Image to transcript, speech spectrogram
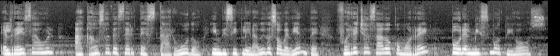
El rey Saúl, a causa de ser testarudo, indisciplinado y desobediente, fue rechazado como rey por el mismo Dios.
